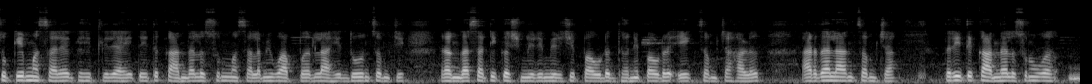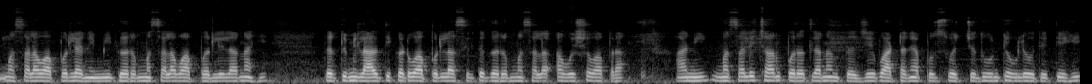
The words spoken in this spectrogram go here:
सुके मसाले घेतलेले आहेत. तर इथं कांदा लसूण मसाला मी वापरला आहे. दोन चमचे रंगासाठी कश्मीरी मिरची पावडर धने पावडर एक चमचा हळद अर्धा लहान चमचा. तर इथे कांदा लसूण व मसाला वापरल्याने मी गरम मसाला वापरलेला नाही. तर तुम्ही लाल तिखट वापरलं असेल तर गरम मसाला अवश्य वापरा. आणि मसाले छान परतल्यानंतर जे वाटाणे आपण स्वच्छ धुवून ठेवले होते तेही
